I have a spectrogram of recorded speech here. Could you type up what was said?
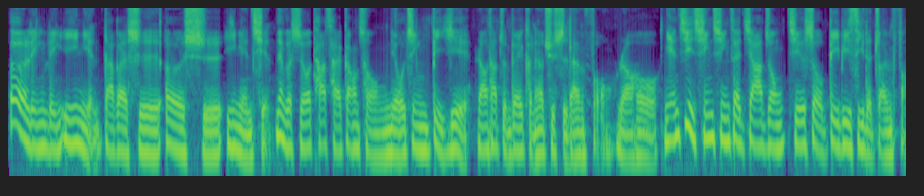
二零零一年，大概是二十一年前，那个时候他才刚从牛津毕业，然后他准备可能要去史丹佛，然后年纪轻轻在家中接受 BBC 的专访。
